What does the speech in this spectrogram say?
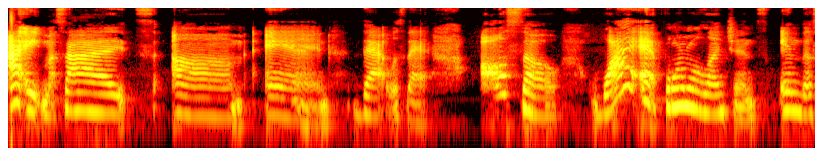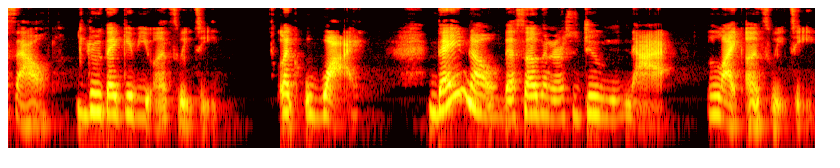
I ate my sides, um, and that was that. Also, why at formal luncheons in the South do they give you unsweet tea? Like, why? They know that Southerners do not like unsweet tea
